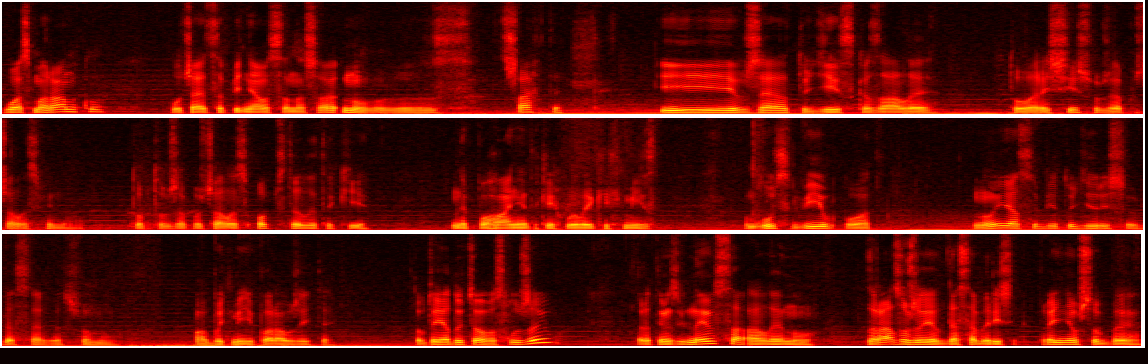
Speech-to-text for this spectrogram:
восьма ранку, виходить, піднявся на шах... ну, з шахти. І вже тоді сказали товариші, що вже почалась війна. Тобто вже почались обстріли такі непогані таких великих міст. Луць, Львів, от. Ну і я собі тоді вирішив для себе, що ну, мабуть, мені пора вже йти. Тобто я до цього служив, перед тим звільнився, але ну, зразу ж я для себе рішення прийняв, щоб,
